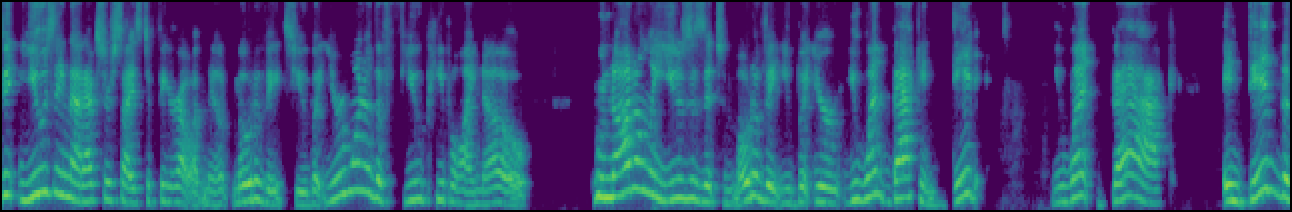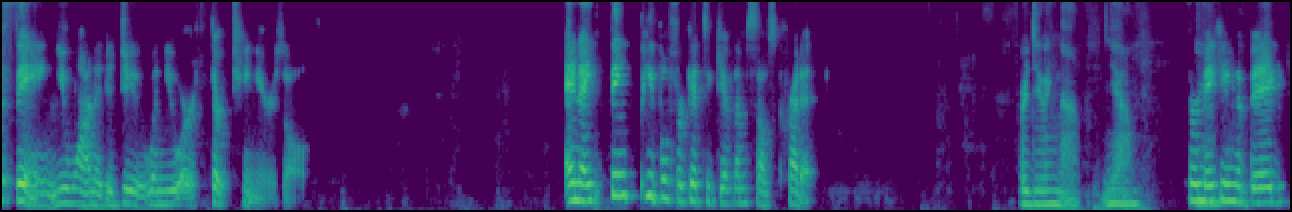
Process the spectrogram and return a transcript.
fit, using that exercise to figure out what mo- motivates you. But you're one of the few people I know who not only uses it to motivate you, but you're you went back and did it. You went back and did the thing you wanted to do when you were 13 years old. And I think people forget to give themselves credit for doing that. Yeah. For making the big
